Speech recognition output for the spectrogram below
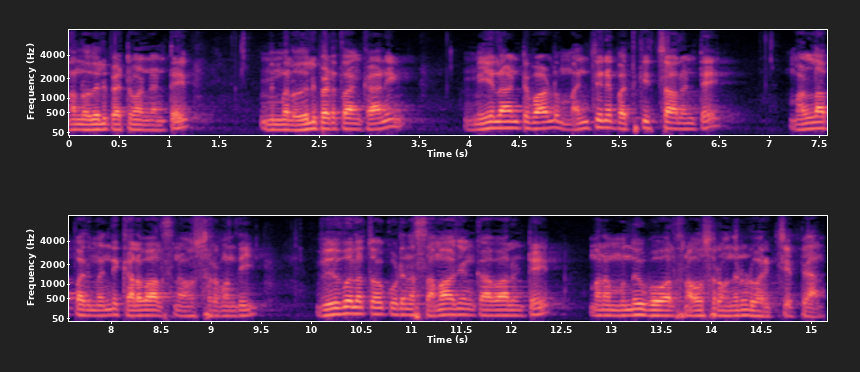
నన్ను వదిలిపెట్టమండి అంటే మిమ్మల్ని వదిలిపెడతాం కానీ మీలాంటి వాళ్ళు మంచిని బతికించాలంటే మళ్ళా పది మంది కలవాల్సిన అవసరం ఉంది. విలువలతో కూడిన సమాజం కావాలంటే మనం ముందుకు పోవాల్సిన అవసరం ఉందని కూడా వారికి చెప్పాను.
